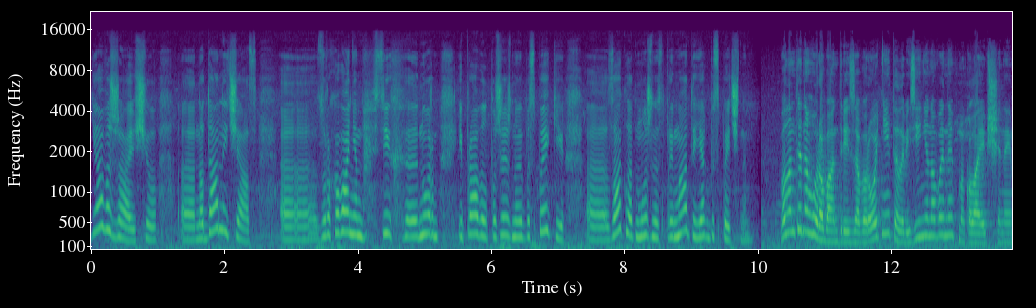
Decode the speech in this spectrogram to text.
Я вважаю, що е, на даний час е, з урахуванням всіх е, норм і правил пожежної безпеки заклад можна сприймати як безпечним. Валентина Гурова, Андрій Заворотній, телевізійні новини Миколаївщини.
